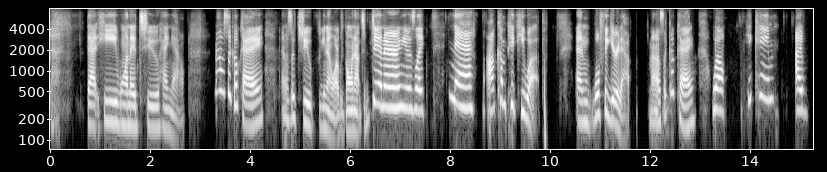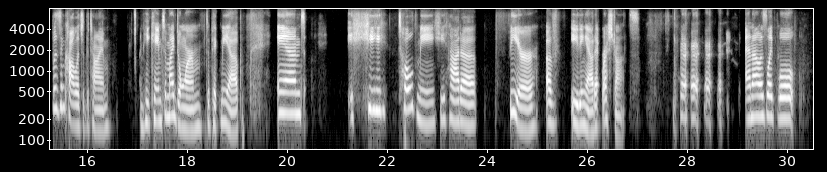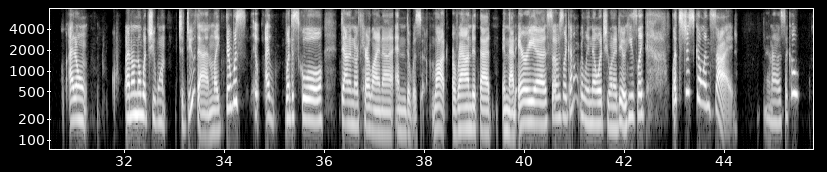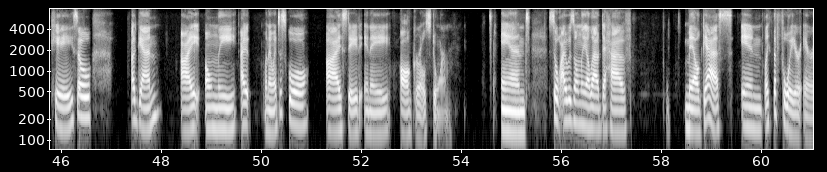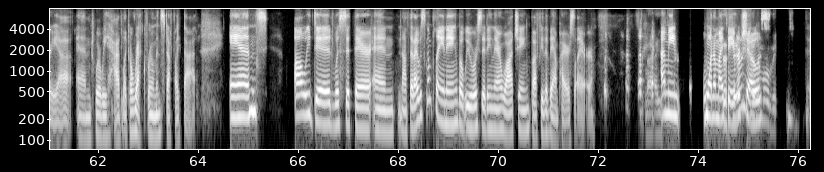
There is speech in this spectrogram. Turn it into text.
that he wanted to hang out. And I was like, okay. And I was like, you, you know, are we going out to dinner? And he was like, nah, I'll come pick you up and we'll figure it out. And I was like, okay. Well, he came, I was in college at the time, and he came to my dorm to pick me up. And he told me he had a fear of eating out at restaurants. And I was like, well, I don't, I don't know what you want to do then. Like there was, I went to school down in North Carolina and there was a lot around it that in that area. So I was like, I don't really know what you want to do. He's like, let's just go inside. And I was like, okay. So again, I only I when I went to school, I stayed in a all girls dorm. And so I was only allowed to have male guests in like the foyer area and where we had like a rec room and stuff like that. And all we did was sit there and not that I was complaining, but we were sitting there watching Buffy the Vampire Slayer. Nice. I mean, one of my The favorite series or the shows.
